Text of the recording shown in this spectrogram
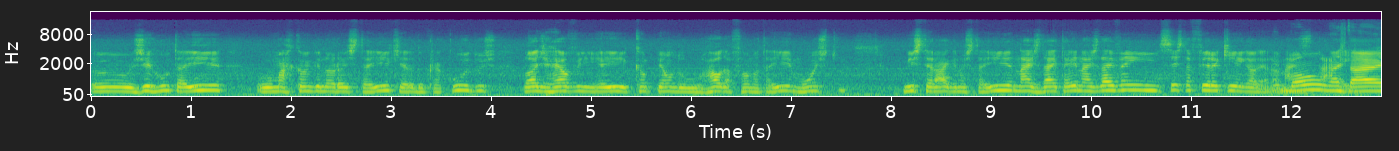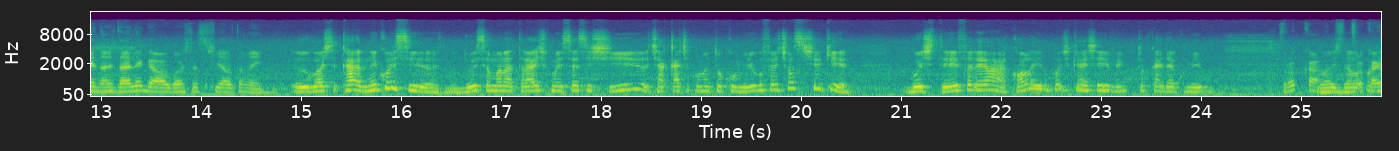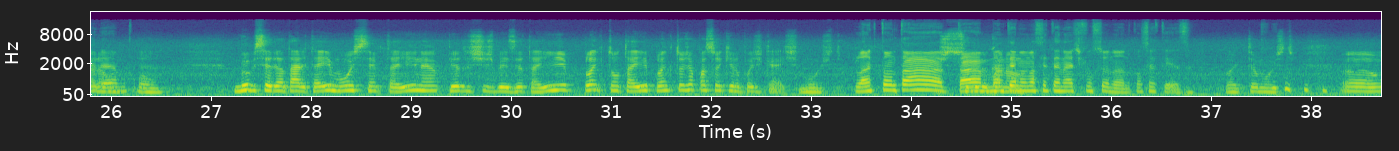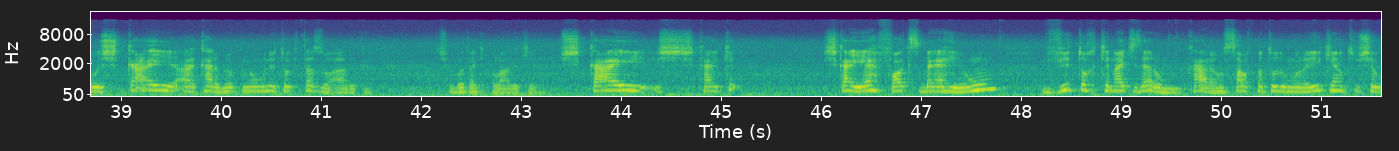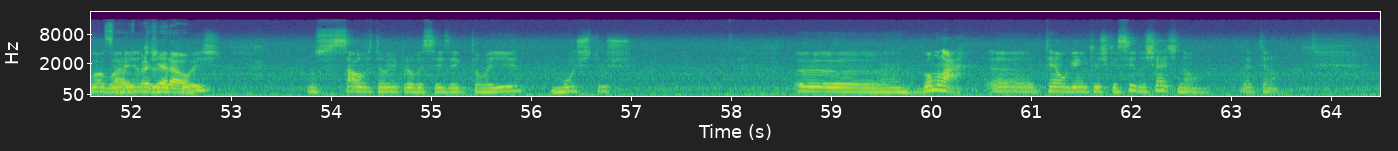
O Giru tá aí, o Marcão Ignorante tá aí, que era do Cracudos. Lord Helvin aí, campeão do Hall da Fama tá aí, monstro. Mr. Agnus tá aí, Nasdai tá aí. Nasdai vem sexta-feira aqui, hein, galera. Que bom, Nasdaq, Nasdaq é legal, eu gosto de assistir ela também. Eu gosto, cara, nem conhecia. Duas semanas atrás comecei a assistir, a tia Kátia comentou comigo, eu falei, deixa eu assistir aqui. Gostei, falei, ah, cola aí no podcast aí, vem trocar ideia comigo. Trocar, Gosto dela trocar ideia é muito bom. É. Noob Sedentário tá aí, Monstro sempre tá aí, né? Pedro XBZ tá aí, Plankton tá aí, Plankton já passou aqui no podcast, Monstro. Plankton tá, tá do mantendo canal. a nossa internet funcionando, com certeza. Plankton é monstro. Ah, o Sky. Ah, cara, meu, meu monitor aqui tá zoado, cara. Deixa eu botar aqui pro lado aqui. Sky. Sky. o quê? Sky Air Fox BR1. Vitor Knight 01. Cara, um salve pra todo mundo aí. Quem entrou, chegou agora Salve e entrou geral. depois. Um salve também pra vocês aí que estão aí. Monstros. Ah, vamos lá. Ah, tem alguém que eu esqueci no chat? Não. Deve ter não.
